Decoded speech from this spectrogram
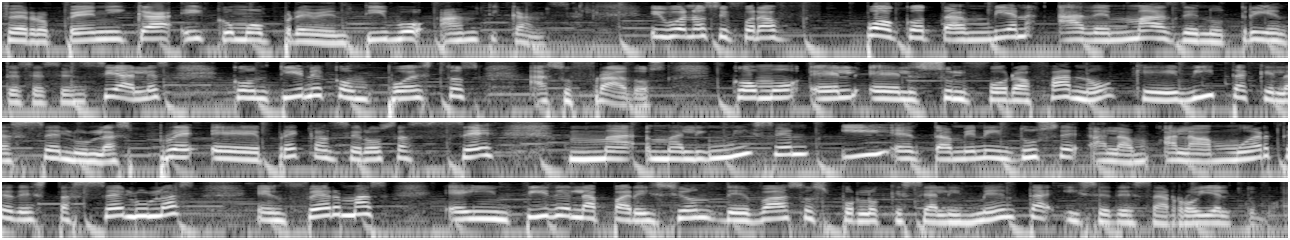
ferropénica y como preventivo anticáncer. Y bueno, si fuera poco también, además de nutrientes esenciales, contiene compuestos azufrados, como el, el sulforafano, que evita que las células eh, precancerosas se malignicen y eh, también induce a la, a la muerte de estas células enfermas e impide la aparición de vasos por lo que se alimenta y se desarrolla el tumor.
